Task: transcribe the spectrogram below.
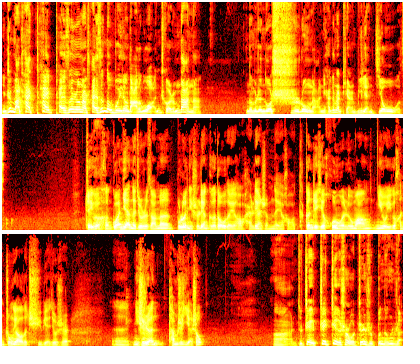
你真把泰泰泰森扔那，泰森都不一定打得过。你扯什么蛋呢？他妈人多势众呢，你还跟那舔着逼脸教，我操！这个很关键的就是，咱们不论你是练格斗的也好，还是练什么的也好，跟这些混混流氓，你有一个很重要的区别就是。嗯，你是人，他们是野兽，啊，就这这这个事儿，我真是不能忍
